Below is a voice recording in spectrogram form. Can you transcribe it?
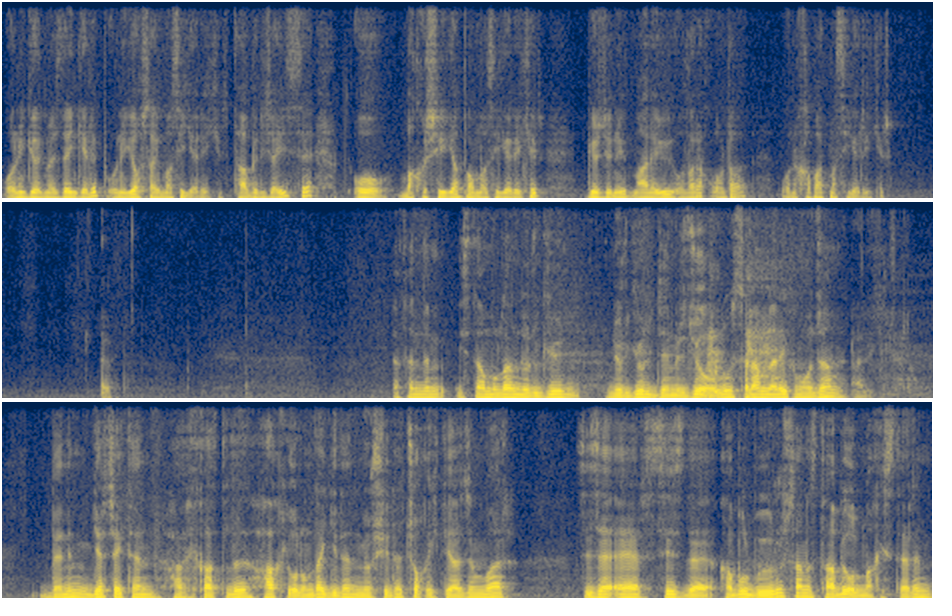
Onu görmezden gelip onu yok sayması gerekir. Tabiri caizse o bakışı yapmaması gerekir. Gözünü manevi olarak orada onu kapatması gerekir. Evet. Efendim İstanbul'dan Nurgül, Nurgül Demircioğlu. Selamünaleyküm hocam. Aleykümselam. Benim gerçekten hakikatli, hak yolunda giden mürşide çok ihtiyacım var. Size eğer siz de kabul buyurursanız tabi olmak isterim.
